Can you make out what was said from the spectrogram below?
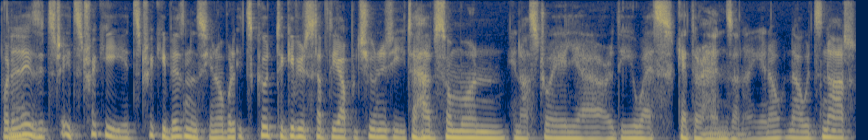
But it is, it's it's tricky, it's tricky business, you know. But it's good to give yourself the opportunity to have someone in Australia or the US get their hands on it, you know. Now it's not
